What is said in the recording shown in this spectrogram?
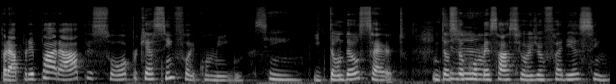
para preparar a pessoa, porque assim foi comigo. Sim. Então, deu certo. Então, se eu Já- começasse hoje, eu faria assim.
